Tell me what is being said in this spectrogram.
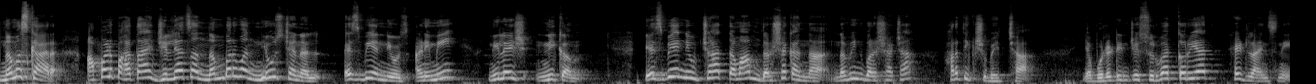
नमस्कार. आपण पाहताय जिल्ह्याचा number one news channel S B N news आणि मी Nilesh Nikam. S B N न्यूजच्या तमाम दर्शकांना नवीन वर्षाच्या हार्दिक शुभेच्छा. या बुलेटिनची सुरुवात करूयात हेडलाईन्सनी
